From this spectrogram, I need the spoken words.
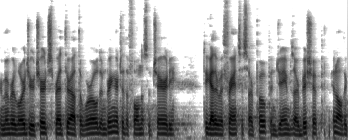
Remember, Lord, your church spread throughout the world and bring her to the fullness of charity, together with Francis our Pope and James our Bishop and all the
